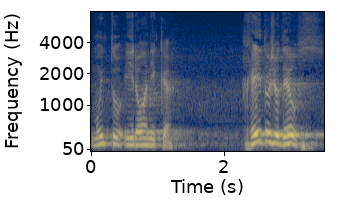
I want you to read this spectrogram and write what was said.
muito irônica. Rei dos judeus.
